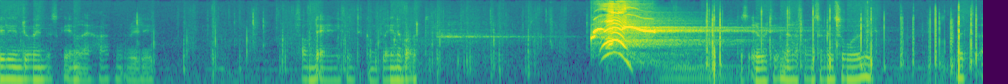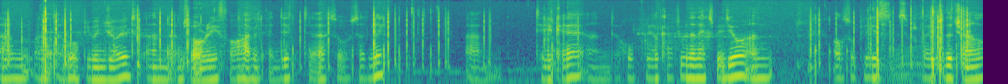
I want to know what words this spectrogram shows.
really enjoying this game, and I hadn't really found to complain about. Just irritating that I found something so early. But um, I, I hope you enjoyed, and I'm sorry for having ended uh, so suddenly. Um, take care, and hopefully I'll catch you in the next video. And also, please subscribe to the channel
